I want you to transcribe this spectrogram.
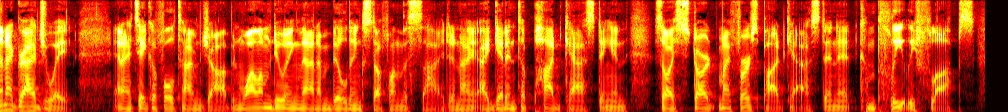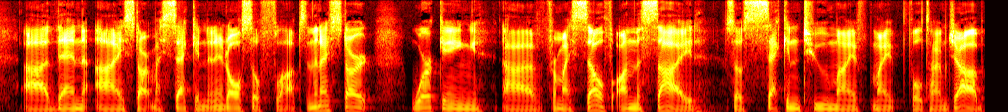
then I graduate and I take a full time job. And while I'm doing that, I'm building stuff on the side and I, I, get into podcasting. And so I start my first podcast and it completely flops. Uh, then I start my second and it also flops. And then I start working uh, for myself on the side. So second to my my full time job,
